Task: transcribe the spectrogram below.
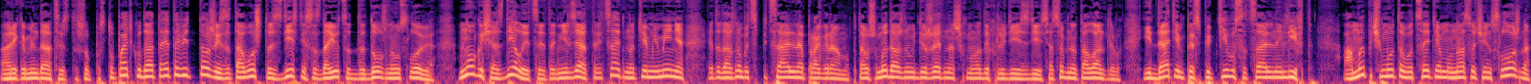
рекомендации, чтобы поступать куда-то, это ведь тоже из-за того, что здесь не создаются должные условия. Много сейчас делается, это нельзя отрицать, но тем не менее это должна быть специальная программа, потому что мы должны удержать наших молодых людей здесь, особенно талантливых, и дать им перспективу социальный лифт. А мы почему-то вот с этим у нас очень сложно.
